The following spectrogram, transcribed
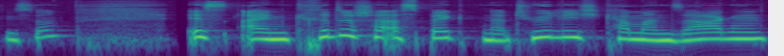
siehst du, ist ein kritischer Aspekt. Natürlich kann man sagen,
